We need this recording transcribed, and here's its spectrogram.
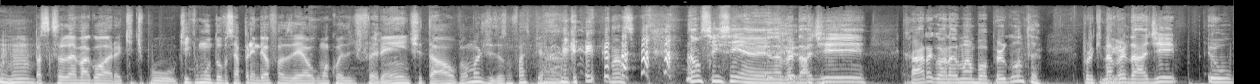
Uhum. para que você leva agora, que tipo, o que que mudou? Você aprendeu a fazer alguma coisa diferente e tal? Pelo amor de Deus, não faz piada. Nossa. Não, sim, sim. É, na verdade, cara, agora é uma boa pergunta. Porque, na Obrigado. verdade, eu,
